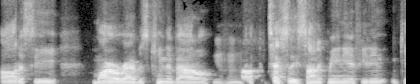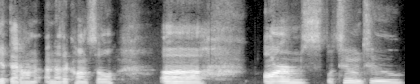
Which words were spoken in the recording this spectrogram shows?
Odyssey, Mario Rabbids Kingdom Battle, Mhm. uh, potentially Sonic Mania if you didn't get that on another console. Uh, Arms, Splatoon two.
